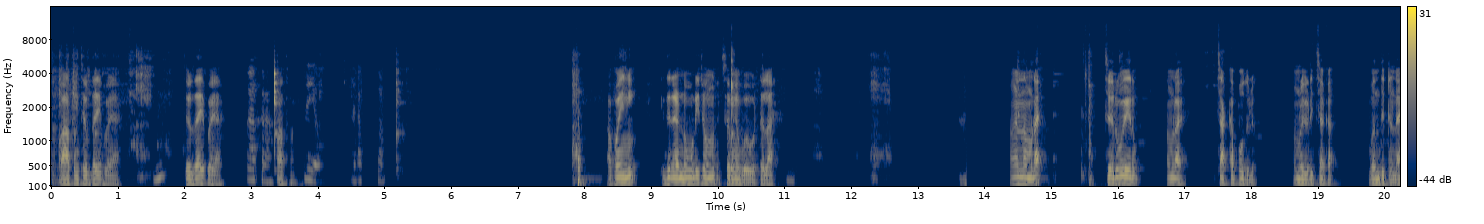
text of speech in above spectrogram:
പാത്രം ചെറുതായി പോയാ. ചെറുതായി പോയാ? പാത്രം. പാത്രം. അയ്യോ അടക്കം. അപ്പൊ ഇനി ഇത് രണ്ടും കൂടിയിട്ട് ഒന്ന് ചെറുങ്ങ വേവിട്ട് അല്ലേ? അങ്ങനെ നമ്മുടെ ചെറുപയറും നമ്മളെ ചക്കപ്പൊതിലും നമ്മൾ ഇടിച്ചക്ക വെന്തിട്ടുണ്ടേ.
